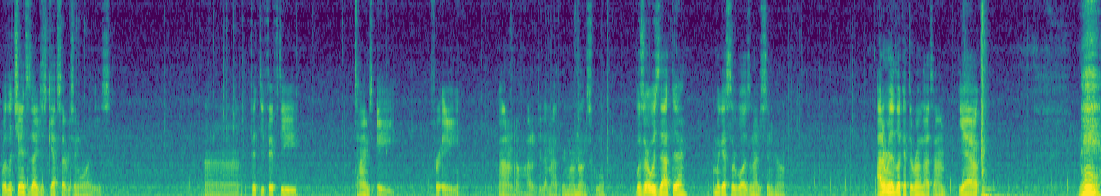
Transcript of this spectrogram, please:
What are the chances I just guess every single one of these? Uh, 50-50 times 8 for 8. I don't know how to do that math anymore. I'm not in school. Was there always that there? I'm gonna guess there was, and I just didn't know. I didn't really look at the room that time. Yeah. Man!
